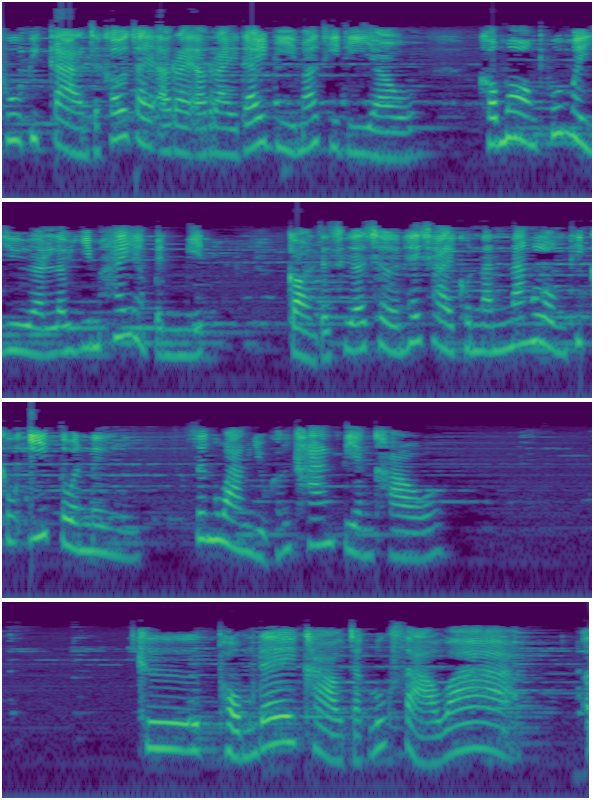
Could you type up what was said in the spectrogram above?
ผู้พิการจะเข้าใจอะไรอะไรได้ดีมากทีเดียว เขามองผู้มาเยือนแล้วยิ้มให้อย่างเป็นมิตร ก่อนจะเชื้อเชิญให้ชายคนนั้นนั่งลงที่เก้าอี้ตัวหนึ่ง ซึ่งวางอยู่ข้างๆเตียงเขา คือผมได้ข่าวจากลูกสาวว่า เอ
